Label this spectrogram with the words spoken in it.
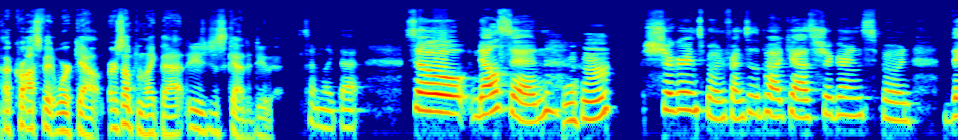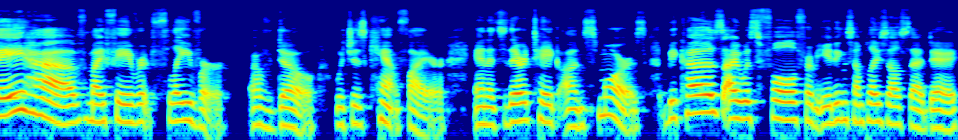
a CrossFit workout or something like that. You just got to do that. Something like that. So Nelson, mm-hmm. Sugar and Spoon, friends of the podcast, Sugar and Spoon, they have my favorite flavor of dough, which is campfire, and it's their take on s'mores. Because I was full from eating someplace else that day,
